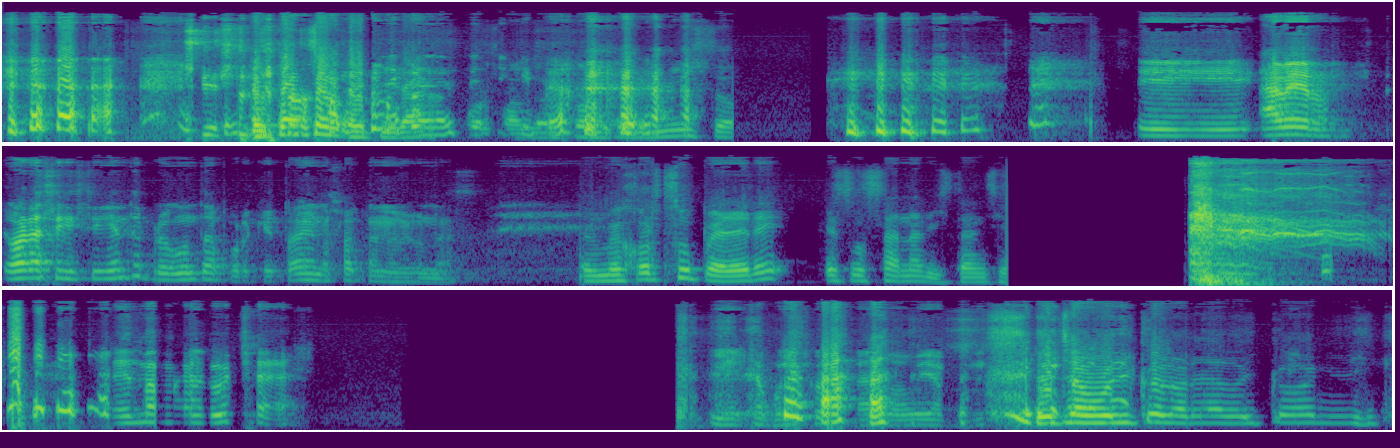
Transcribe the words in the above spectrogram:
sí, Estás retirado, por favor, con permiso. eh, a ver, ahora sí, siguiente pregunta porque todavía nos faltan algunas. El mejor superhéroe es Susana a distancia. es mamá lucha. Y el chapulín colorado, obviamente. El chapulín colorado, icónico.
